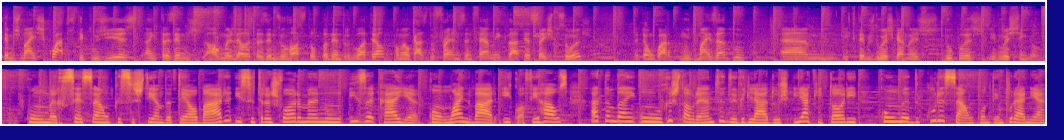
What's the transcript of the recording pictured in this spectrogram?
Temos mais quatro tipologias em que trazemos, algumas delas trazemos um hostel para dentro do hotel, como é o caso do Friends and Family, que dá até seis pessoas. Então é um quarto muito mais amplo, um, e que temos duas camas duplas e duas singles. Com uma recepção que se estende até ao bar e se transforma num izakaya com wine bar e coffee house, há também um restaurante de grelhados yakitori com uma decoração contemporânea.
